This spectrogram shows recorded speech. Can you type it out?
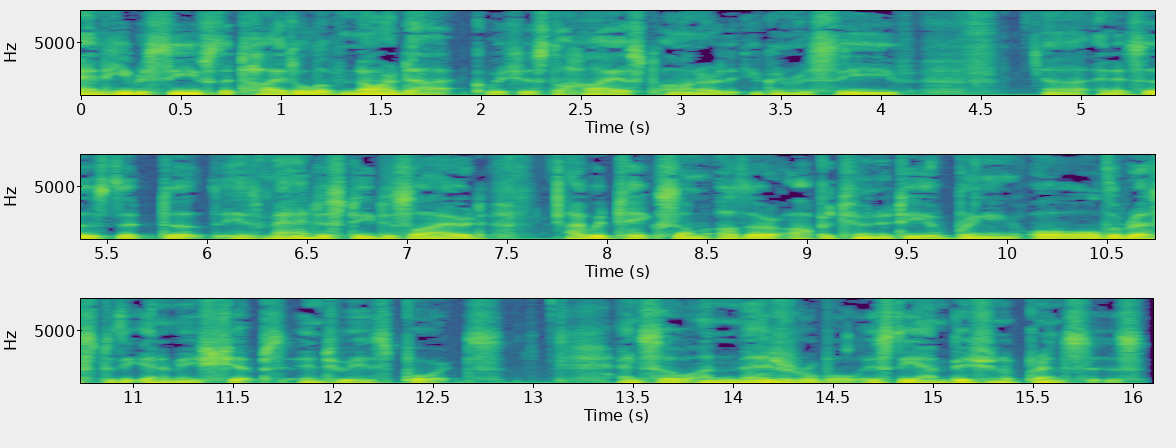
and he receives the title of Nardak, which is the highest honor that you can receive. Uh, and it says that uh, His Majesty desired I would take some other opportunity of bringing all the rest of the enemy's ships into his ports. And so unmeasurable is the ambition of princes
